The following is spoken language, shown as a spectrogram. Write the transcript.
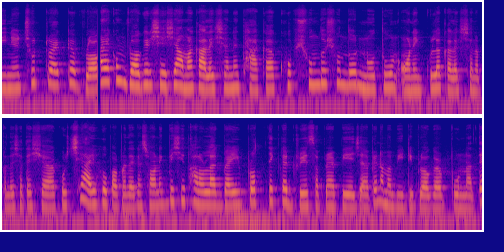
দিনের ছোট্ট একটা ব্লগ আর এখন ব্লগের শেষে আমার কালেকশনে থাকা খুব সুন্দর সুন্দর, নতুন অনেকগুলা কালেকশন আপনাদের সাথে শেয়ার করছি। আই হোপ আপনাদের কাছে অনেক বেশি ভালো লাগবে। আর এই প্রত্যেকটা ড্রেস আপনারা পেয়ে যাবেন আমার বিউটি ব্লগার পূর্ণাতে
